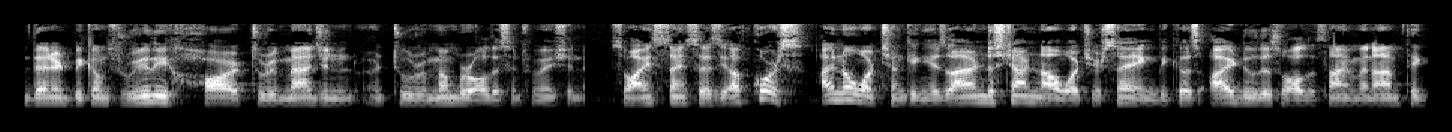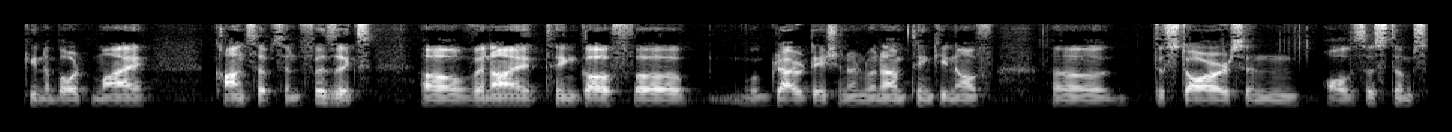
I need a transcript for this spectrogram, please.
then it becomes really hard to imagine uh, to remember all this information. So Einstein says, yeah, "Of course, I know what chunking is. I understand now what you're saying because I do this all the time when I'm thinking about my concepts in physics. Uh, when I think of uh, gravitation and when I'm thinking of uh, the stars and all the systems,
